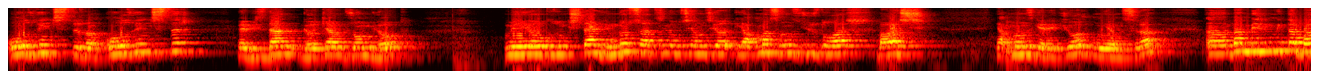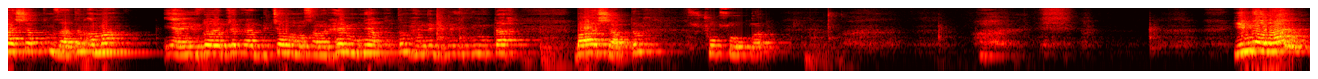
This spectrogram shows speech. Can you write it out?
Oğuz Winchester'dan Oğuz Winchester ve bizden Görkem Zombilord. Meydan okuduğum kişiler 24 saat içinde bu challenge'ı yapmazsanız 100 dolar bağış yapmanız gerekiyor bunun yanı sıra. Ee, ben belli bir miktar bağış yaptım zaten ama yani 100 dolar yapacak kadar bütçem olmasa rağmen hem bunu yaptım hem de bir, miktar bağış yaptım. Çok soğuk lan. Yemiyor lan.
